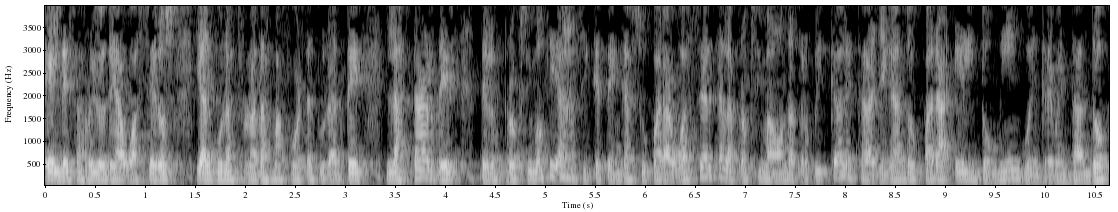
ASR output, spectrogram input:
el desarrollo de aguaceros y algunas tronadas más fuertes durante las tardes de los próximos días. Así que tenga su paraguas cerca. La próxima onda tropical estará llegando para el domingo, incrementando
